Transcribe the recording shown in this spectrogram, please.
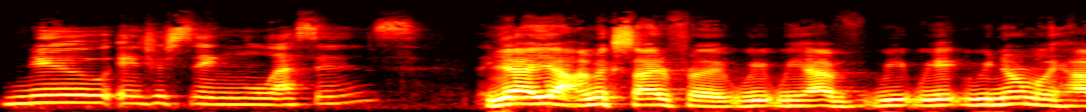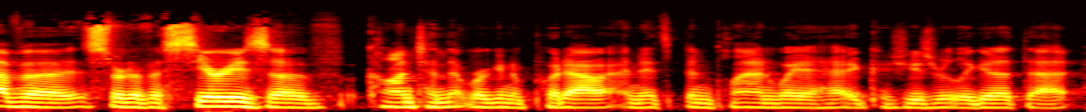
new interesting lessons. Yeah, yeah, I'm excited for it. We, we have we, we, we normally have a sort of a series of content that we're going to put out, and it's been planned way ahead because she's really good at that.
